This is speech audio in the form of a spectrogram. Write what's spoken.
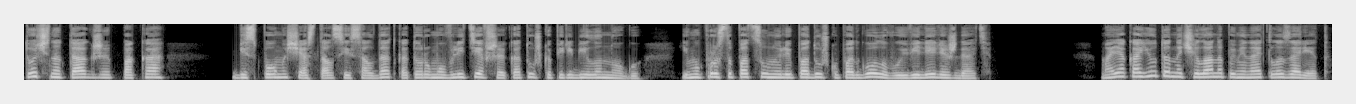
Точно так же, пока без помощи остался и солдат, которому влетевшая катушка перебила ногу. Ему просто подсунули подушку под голову и велели ждать. Моя каюта начала напоминать лазарет.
